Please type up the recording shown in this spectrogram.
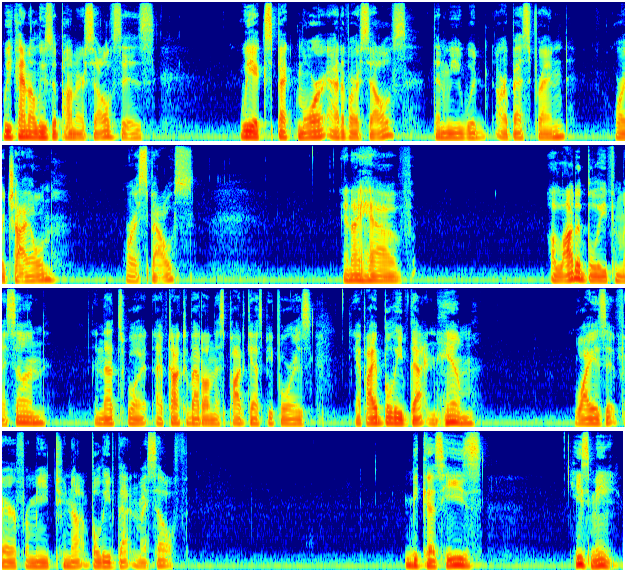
we kind of lose upon ourselves is we expect more out of ourselves than we would our best friend or a child or a spouse. And I have a lot of belief in my son, and that's what I've talked about on this podcast before is if I believe that in him, why is it fair for me to not believe that in myself? Because he's he's me.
